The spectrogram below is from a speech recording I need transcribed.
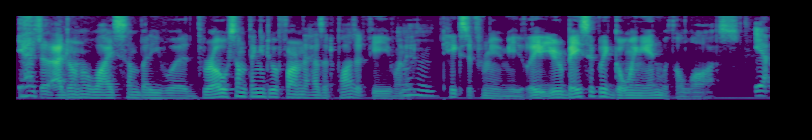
Yeah, I don't know why somebody would throw something into a farm that has a deposit fee when Mhm. it takes it from you immediately. You're basically going in with a loss. Yeah.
